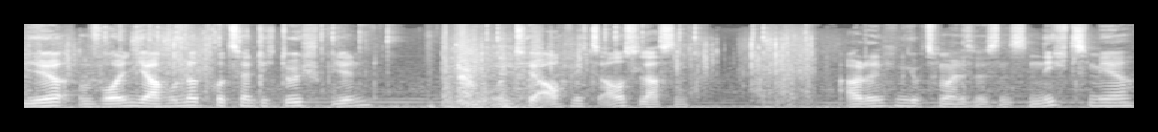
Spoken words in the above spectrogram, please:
Wir wollen ja hundertprozentig durchspielen und hier auch nichts auslassen. Aber da hinten gibt es meines Wissens nichts mehr.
